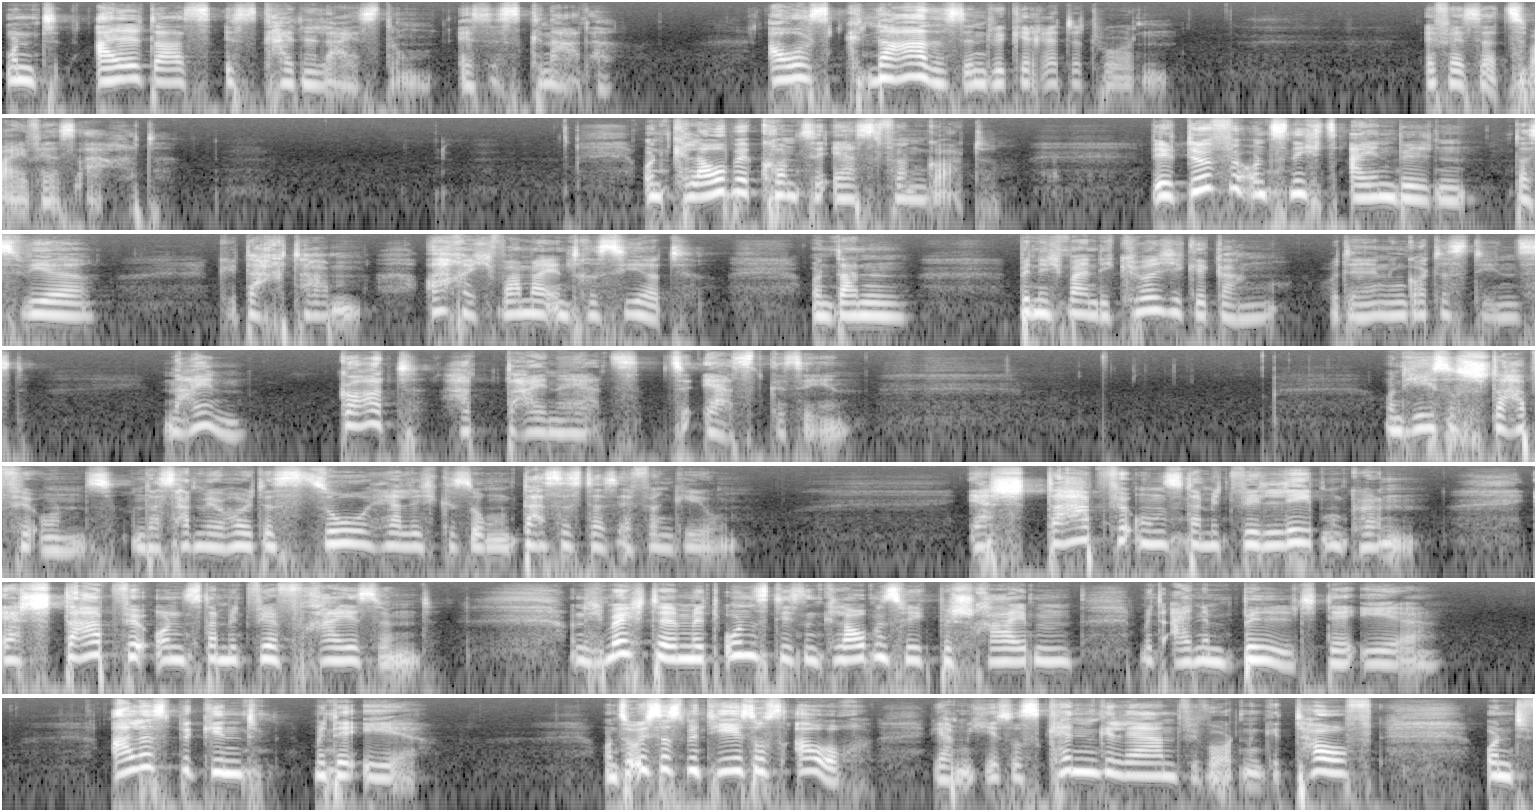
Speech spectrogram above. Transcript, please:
Und all das ist keine Leistung, es ist Gnade. Aus Gnade sind wir gerettet worden. Epheser 2, Vers 8. Und Glaube kommt zuerst von Gott. Wir dürfen uns nichts einbilden, dass wir gedacht haben, ach, ich war mal interessiert und dann bin ich mal in die Kirche gegangen oder in den Gottesdienst. Nein, Gott hat dein Herz zuerst gesehen. Und Jesus starb für uns. Und das haben wir heute so herrlich gesungen. Das ist das Evangelium. Er starb für uns, damit wir leben können. Er starb für uns, damit wir frei sind. Und ich möchte mit uns diesen Glaubensweg beschreiben mit einem Bild der Ehe. Alles beginnt mit der Ehe. Und so ist es mit Jesus auch. Wir haben Jesus kennengelernt, wir wurden getauft und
